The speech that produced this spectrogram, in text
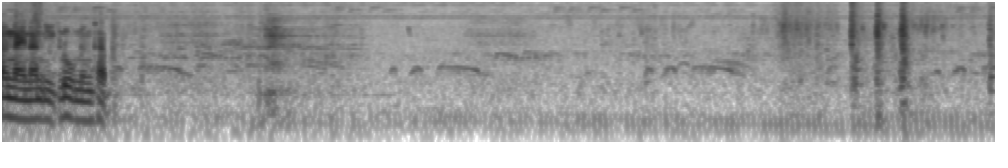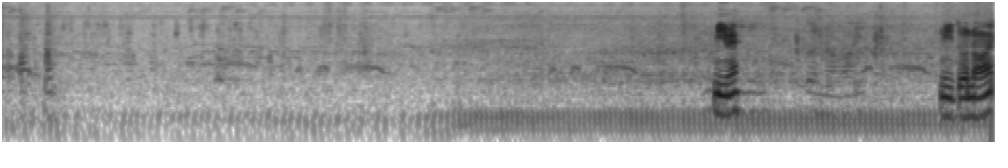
ข้างในนั้นอีกลูกหนึ่งครับ มีไหมตัวน้อย มีตัวน้อย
